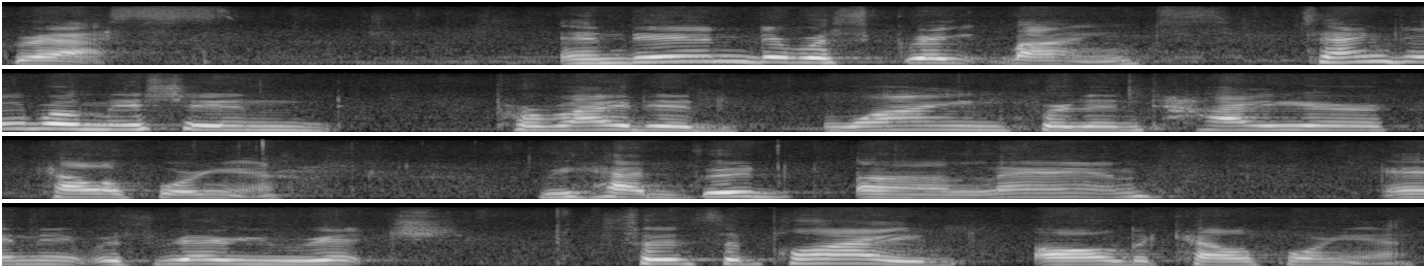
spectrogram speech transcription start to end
grass. And then there was grapevines. San Gabriel Mission provided wine for the entire California. We had good uh, land and it was very rich, so it supplied all the California.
